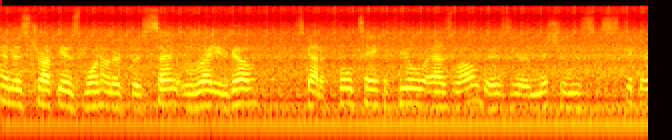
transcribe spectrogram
and this truck is 100% ready to go. It's got a full tank of fuel as well. There's your emissions sticker.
